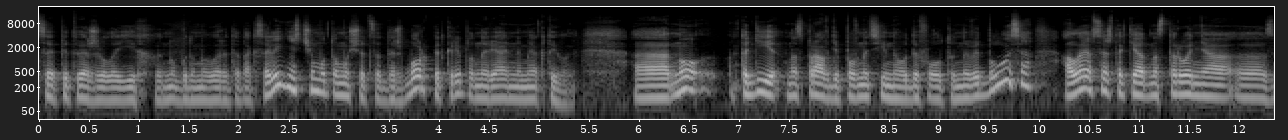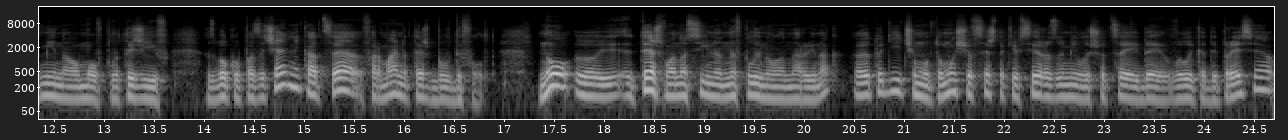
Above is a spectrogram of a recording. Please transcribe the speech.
це підтверджувало їх, ну будемо говорити так, солідність. Чому? Тому що це держборг підкріплений реальними активами. Е, Ну, тоді насправді повноцінного дефолту не відбулося, але все ж таки одностороння е, зміна умов платежів з боку позичальника це формально теж був дефолт. Ну, е, теж воно сильно не вплинуло на ринок е, тоді. Чому? Тому що все ж таки всі розуміли, що це йде велика депресія.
